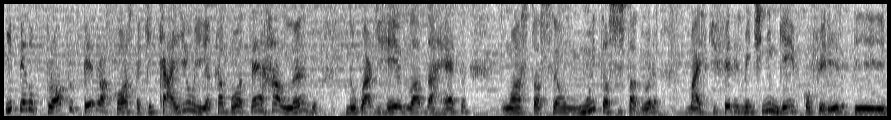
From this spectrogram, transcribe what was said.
e pelo próprio Pedro Acosta, que caiu e acabou até ralando no guarda-reio do lado da reta. Uma situação muito assustadora, mas que felizmente ninguém ficou ferido e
